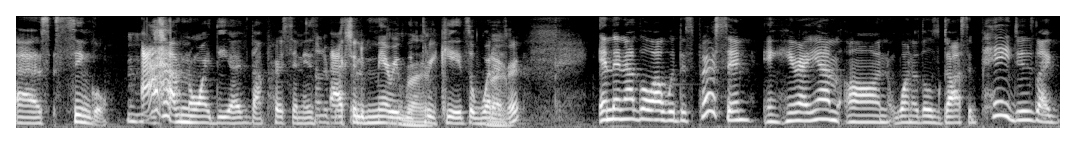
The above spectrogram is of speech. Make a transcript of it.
as single. I have no idea if that person is 100%. actually married with Right. three kids or whatever. Right. And then I go out with this person, and here I am on one of those gossip pages. Like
